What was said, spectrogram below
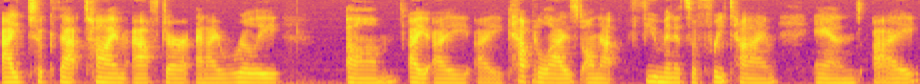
I took that time after and I really um, I, I I capitalized on that few minutes of free time and I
